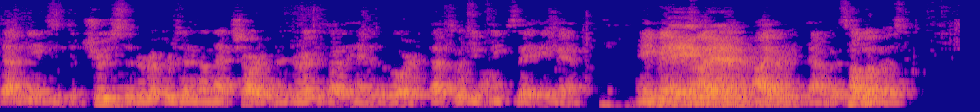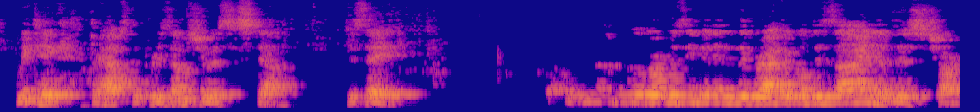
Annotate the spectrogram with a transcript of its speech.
that means that the truths that are represented on that chart have been directed by the hand of the Lord. If that's what you think, say amen. Amen. Amen. I, I believe that. But some of us, we take perhaps the presumptuous step to say, the Lord was even in the graphical design of this chart,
